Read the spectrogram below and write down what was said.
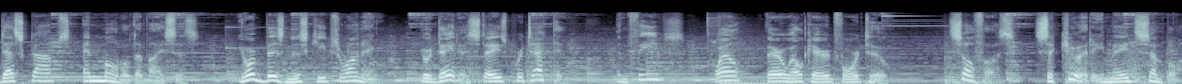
desktops, and mobile devices. Your business keeps running. Your data stays protected. And thieves? Well, they're well cared for too. Sophos, security made simple.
